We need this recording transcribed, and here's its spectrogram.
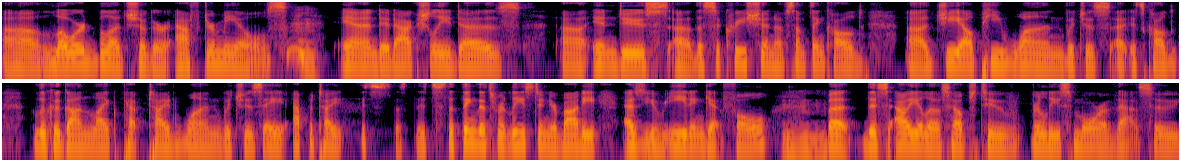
uh, lowered blood sugar after meals. And it actually does uh, induce uh, the secretion of something called uh, GLP-1, which is uh, it's called glucagon-like peptide 1, which is a appetite. It's it's the thing that's released in your body as you eat and get full. But this allulose helps to release more of that, so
